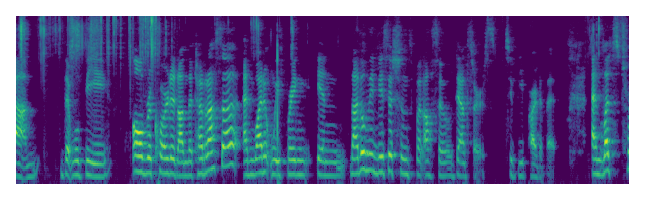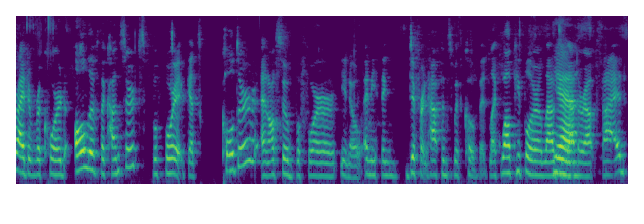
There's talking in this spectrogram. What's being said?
um, that will be all recorded on the terraza? And why don't we bring in not only musicians, but also dancers to be part of it? And let's try to record all of the concerts before it gets colder and also before you know anything different happens with covid like while people are allowed Yeah. to gather outside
